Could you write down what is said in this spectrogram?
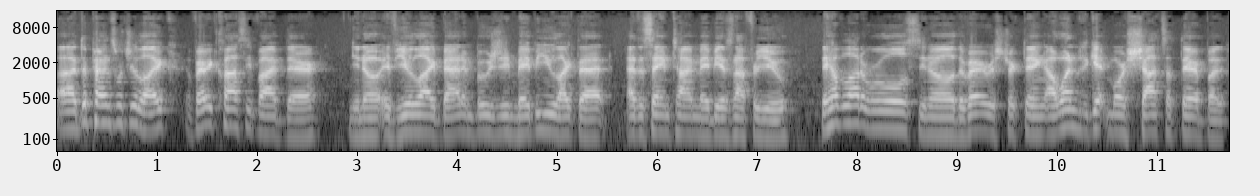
uh, depends what you like. A very classy vibe there. You know, if you like bad and bougie, maybe you like that. At the same time, maybe it's not for you. They have a lot of rules, you know, they're very restricting. I wanted to get more shots up there, but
